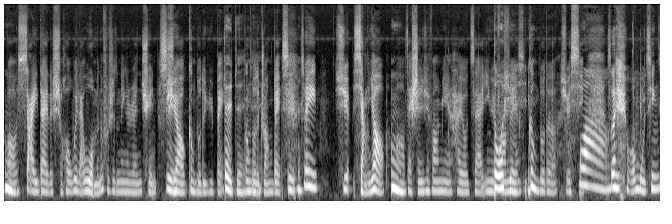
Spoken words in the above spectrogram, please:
嗯。呃下一代的时候，未来我们的服侍的那个人群需要更多的预备，对对，更多的装备，是。所以需想要嗯。哦，在神学方面还有在音乐方面更多的学习。哇。所以我母亲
